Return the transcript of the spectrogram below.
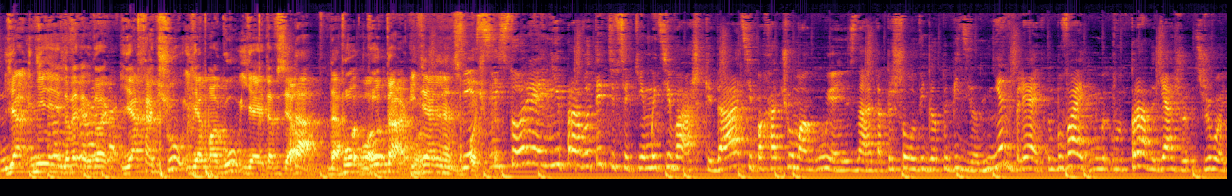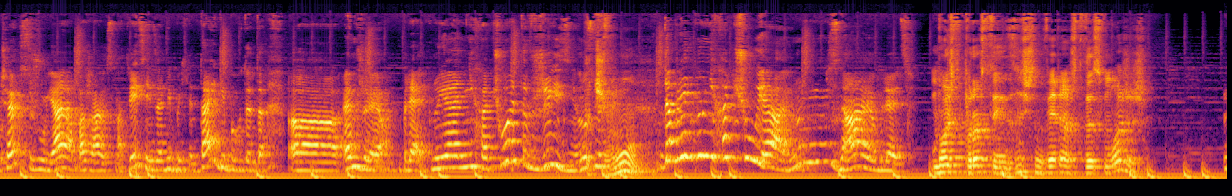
Я, не, не, давай так, давай. Я хочу, я могу, я это взял. Да, да. Вот, вот так. вот. Идеальная Здесь цепочка. история не про вот эти всякие мотивашки, да, типа хочу, могу, я не знаю, там пришел, увидел, победил. Нет, блядь, ну бывает, м, правда, я же живой человек, сижу, я обожаю смотреть, я не знаю, либо хентай, либо вот это э, МЖМ, блядь, но я не хочу это в жизни. Ну, в смысле, Почему? Да, блядь, ну не хочу я, ну не знаю, блядь. Может, просто недостаточно уверен, что ты сможешь?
